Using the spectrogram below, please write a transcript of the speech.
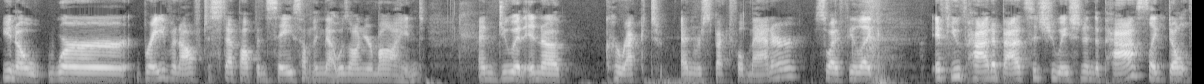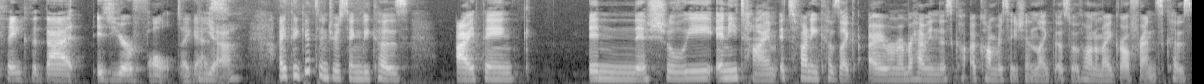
you know, were brave enough to step up and say something that was on your mind and do it in a correct and respectful manner. So I feel like if you've had a bad situation in the past, like don't think that that is your fault, I guess. Yeah. I think it's interesting because I think initially anytime it's funny because like i remember having this a conversation like this with one of my girlfriends because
